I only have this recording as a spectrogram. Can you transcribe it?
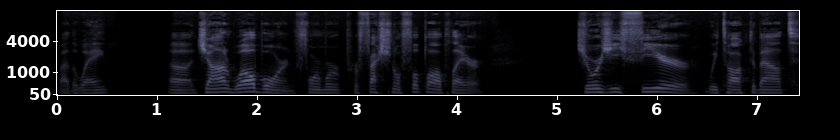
by the way. Uh, John Welbourn, former professional football player. Georgie Fear, we talked about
